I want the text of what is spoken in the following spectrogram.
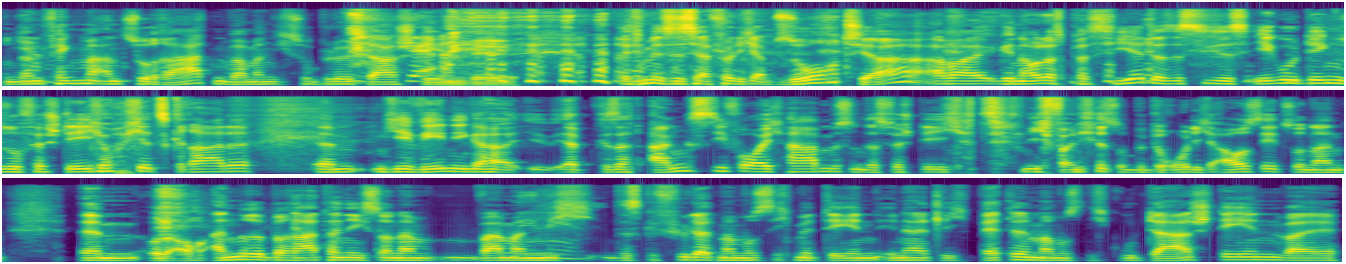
Und dann ja. fängt man an zu raten, weil man nicht so blöd dastehen ja. will. Ich meine, es ist ja völlig absurd, ja, aber genau das passiert. Das ist dieses Ego-Ding, so verstehe ich euch jetzt gerade. Ähm, je weniger, ihr habt gesagt, Angst, die vor euch haben müssen, das verstehe ich jetzt nicht, weil ihr so bedrohlich aussieht, sondern, ähm, oder auch andere Berater nicht, sondern weil man nee, nicht das Gefühl hat, man muss sich mit denen inhaltlich betteln, man muss nicht gut dastehen, weil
